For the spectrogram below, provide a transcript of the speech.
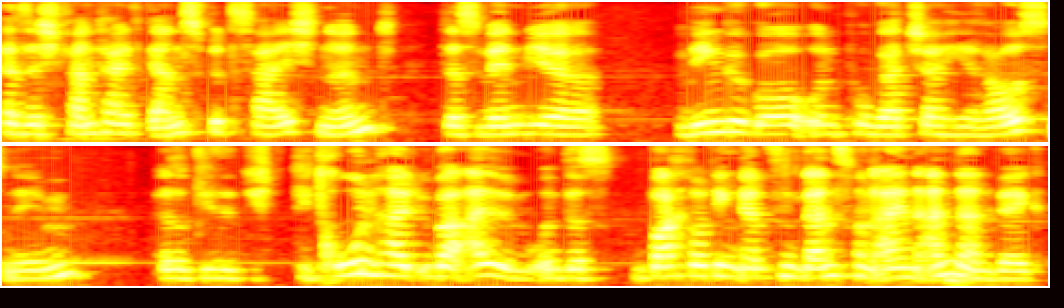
Also ich fand halt ganz bezeichnend, dass wenn wir Wingegor und Pogacar hier rausnehmen, also diese, die, die thronen halt über allem und das bracht auch den ganzen Glanz von allen anderen weg.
